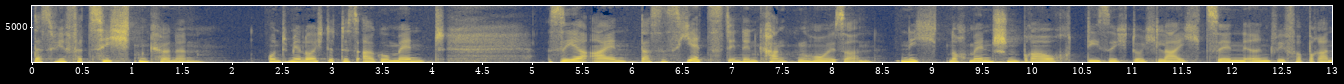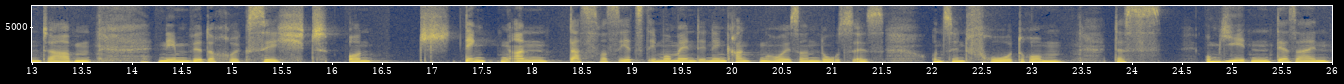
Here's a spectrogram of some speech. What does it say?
dass wir verzichten können. Und mir leuchtet das Argument, sehr ein, dass es jetzt in den Krankenhäusern nicht noch Menschen braucht, die sich durch Leichtsinn irgendwie verbrannt haben. Nehmen wir doch Rücksicht und denken an das, was jetzt im Moment in den Krankenhäusern los ist und sind froh drum, dass um jeden, der sein,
